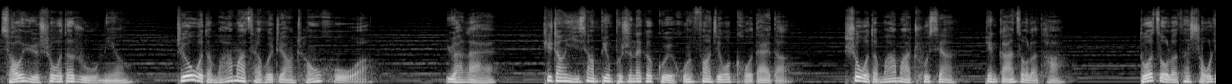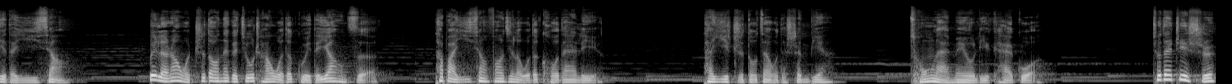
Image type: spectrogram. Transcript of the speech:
小雨是我的乳名，只有我的妈妈才会这样称呼我。原来这张遗像并不是那个鬼魂放进我口袋的，是我的妈妈出现并赶走了他，夺走了他手里的遗像。为了让我知道那个纠缠我的鬼的样子，他把遗像放进了我的口袋里。他一直都在我的身边，从来没有离开过。就在这时，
